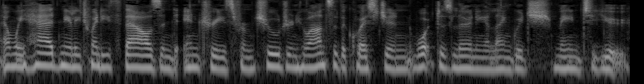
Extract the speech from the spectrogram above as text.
And we had nearly 20,000 entries from children who answered the question, What does learning a language mean to you?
